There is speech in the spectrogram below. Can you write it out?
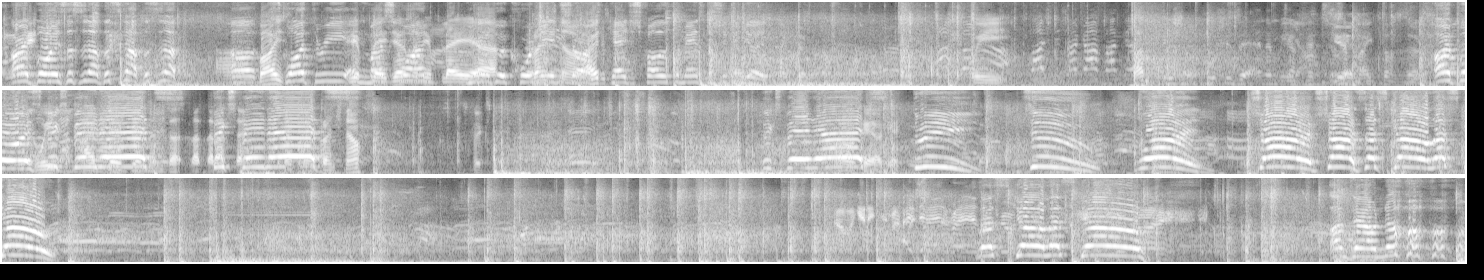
Alright, boys, listen up, listen up, listen up. Uh, boys, squad 3 and my play German, squad, you play, we gotta uh, do a coordinated French now, charge, right? okay? Just follow the commands, we should be good. We. Pushes the enemy into the might of the Alright, boys, we fix I played bayonets! That- that- that- Fix that- that- bayonets! Now? fix me. Fix bayonets! Okay, okay. Three, two, one! Charge! Charge! Let's go! Let's go! Let's go! Let's go! I'm down. No!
